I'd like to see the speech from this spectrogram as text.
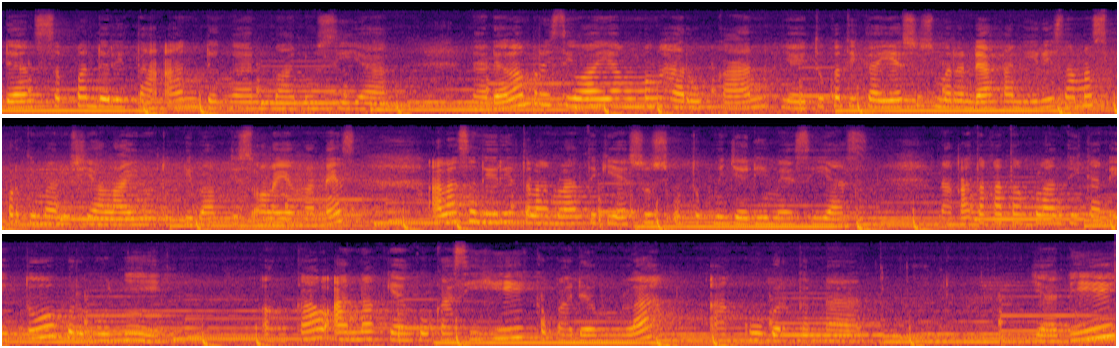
dan sependeritaan dengan manusia. Nah, dalam peristiwa yang mengharukan, yaitu ketika Yesus merendahkan diri sama seperti manusia lain untuk dibaptis oleh Yohanes, Allah sendiri telah melantik Yesus untuk menjadi Mesias. Nah, kata-kata pelantikan itu berbunyi, Engkau anak yang kukasihi, kepadamulah aku berkenan. Jadi,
